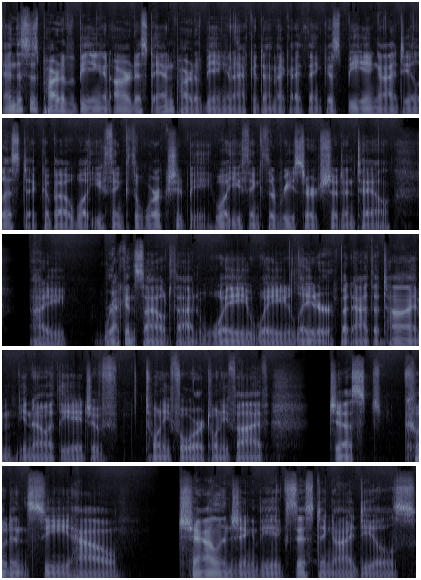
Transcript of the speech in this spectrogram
and this is part of being an artist and part of being an academic, I think, is being idealistic about what you think the work should be, what you think the research should entail. I reconciled that way, way later. But at the time, you know, at the age of 24, 25, just couldn't see how challenging the existing ideals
